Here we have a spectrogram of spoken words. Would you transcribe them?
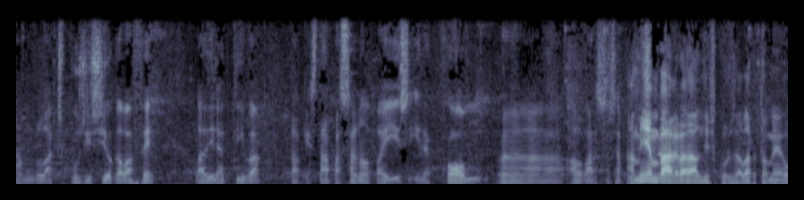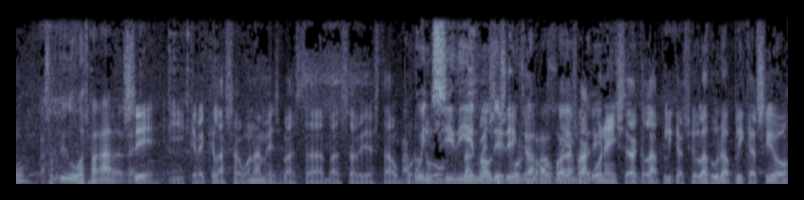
amb l'exposició que va fer la directiva del que està passant al país i de com eh, el Barça s'ha A mi em va agradar el discurs de Bartomeu. Va sortir dues vegades, eh? Sí, i crec que la segona més va, estar, va saber estar oportú. Va coincidir amb el discurs de Rajoy a Madrid. Va conèixer l'aplicació, la dura aplicació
